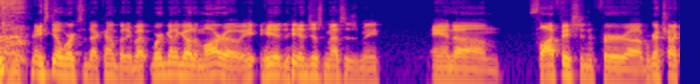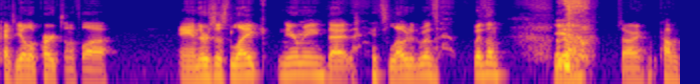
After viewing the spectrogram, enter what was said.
he still works at that company, but we're gonna go tomorrow. He, he, had, he had just messaged me, and um, fly fishing for. Uh, we're gonna try to catch yellow perch on the fly. And there's this lake near me that it's loaded with with them. Yeah. Sorry, coughing.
